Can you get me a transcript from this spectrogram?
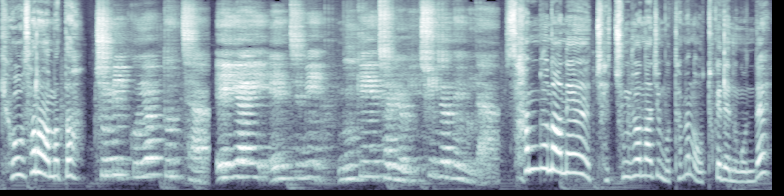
겨우 살아남았다 중립구역 도착. AI 엔진 및 무기의 전력이 충전됩니다. 3분 안에 재충전하지 못하면 어떻게 되는 건데?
